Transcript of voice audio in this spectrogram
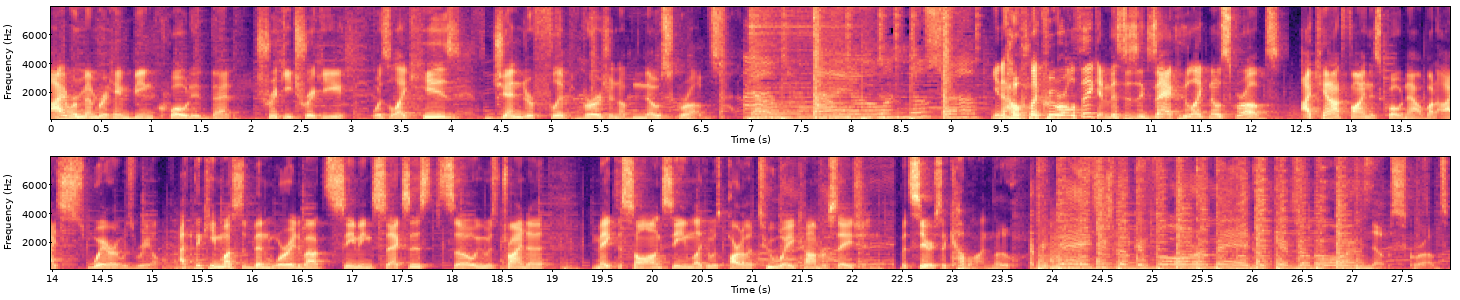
I remember him being quoted that Tricky Tricky was like his gender flipped version of No Scrubs. You know, like we were all thinking, this is exactly like No Scrubs. I cannot find this quote now, but I swear it was real. I think he must have been worried about seeming sexist, so he was trying to make the song seem like it was part of a two way conversation. But seriously, come on, Lou. Every day she's looking for a man who gives her more. No Scrubs.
